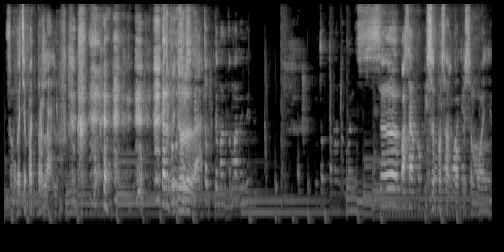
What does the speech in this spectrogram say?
Semoga cepat berlalu. terkhusus dulu lah. untuk teman-teman ini untuk teman-teman sepasar kopi Sepasar semuanya. kopi semuanya.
